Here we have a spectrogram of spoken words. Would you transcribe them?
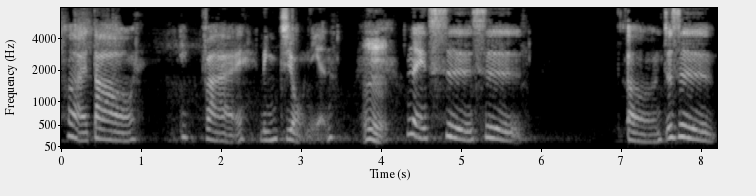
后来到一百零九年，嗯，那一次是，呃，就是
